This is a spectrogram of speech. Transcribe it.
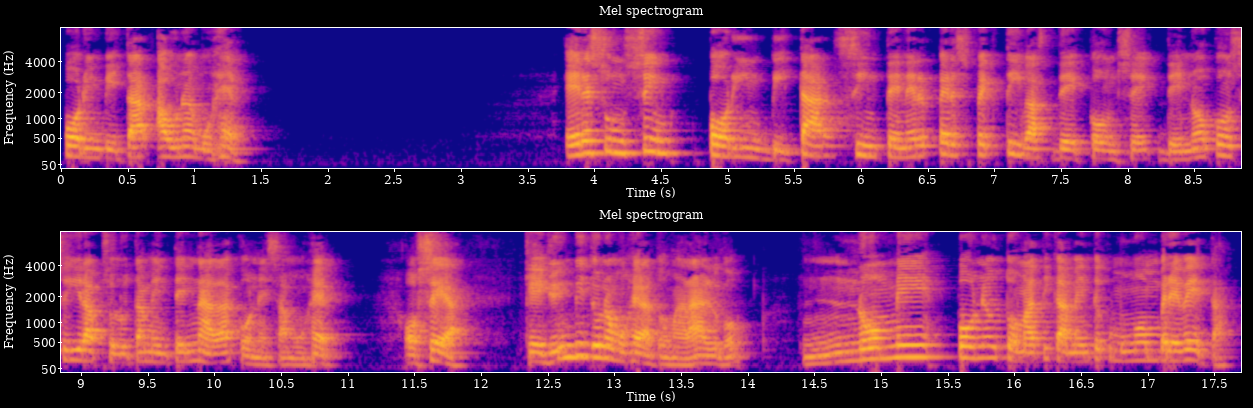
por invitar a una mujer. Eres un simp por invitar sin tener perspectivas de, de no conseguir absolutamente nada con esa mujer. O sea, que yo invito a una mujer a tomar algo, no me pone automáticamente como un hombre beta.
